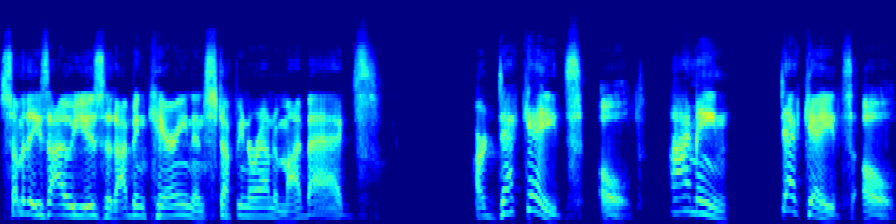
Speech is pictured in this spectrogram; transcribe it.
some of these IOUs that I've been carrying and stuffing around in my bags are decades old. I mean, decades old.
